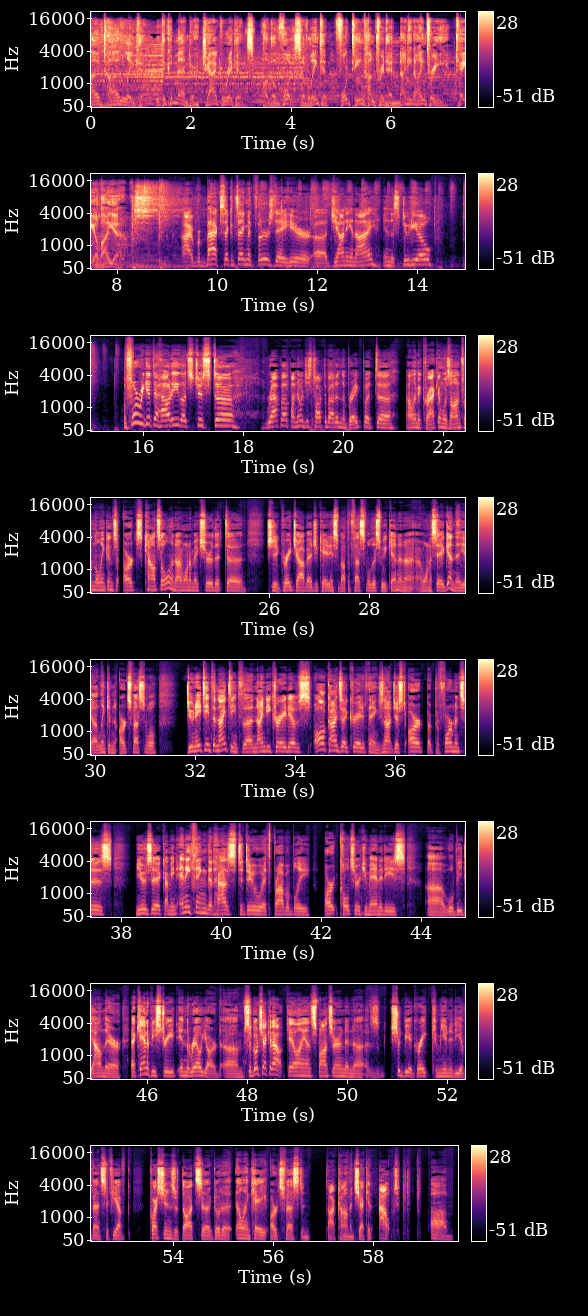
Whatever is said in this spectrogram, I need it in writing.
Drive Time Lincoln with the Commander, Jack Riggins, on the voice of Lincoln, 1499.3 KLIN. All right, we're back. Second segment Thursday here. Uh, Johnny and I in the studio. Before we get to Howdy, let's just uh, wrap up. I know I just talked about it in the break, but uh, Allie McCracken was on from the Lincoln's Arts Council, and I want to make sure that uh, she did a great job educating us about the festival this weekend. And I, I want to say again, the uh, Lincoln Arts Festival, June 18th and 19th, uh, 90 creatives, all kinds of creative things, not just art, but performances, music. I mean, anything that has to do with probably art, culture, humanities. Uh, will be down there at Canopy Street in the rail yard. Um, so go check it out. KLIN sponsoring and uh, should be a great community event. So if you have questions or thoughts, uh, go to lnkartsfest.com and check it out. Um,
